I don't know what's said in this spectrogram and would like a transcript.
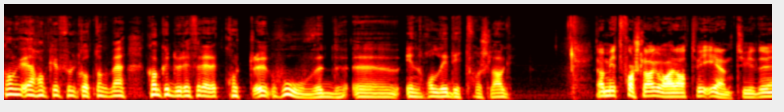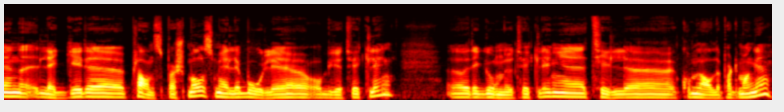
kan, jeg har ikke fulgt godt nok med. Kan ikke du referere kort hovedinnholdet i ditt forslag? Ja, Mitt forslag var at vi entydig legger planspørsmål som gjelder bolig- og byutvikling, regionutvikling, til Kommunaldepartementet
